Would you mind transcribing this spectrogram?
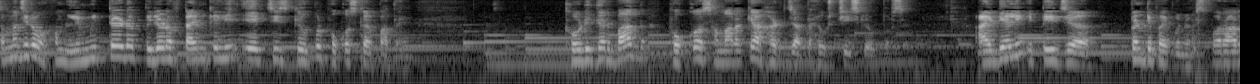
समझ रहे हो? हम लिमिटेड पीरियड ऑफ़ टाइम के लिए एक चीज़ के ऊपर फोकस कर पाते हैं। थोड़ी देर बाद फोकस हमारा क्या हट जाता है उस चीज़ के ऊपर से। Ideally it is twenty five minutes for our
